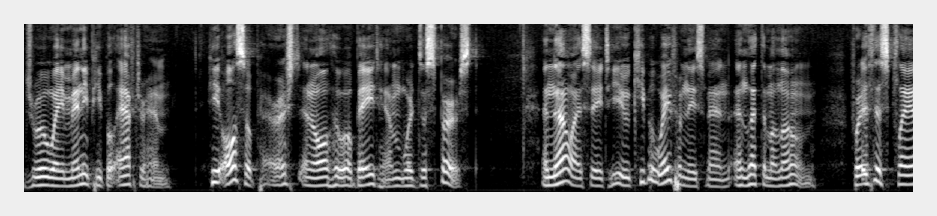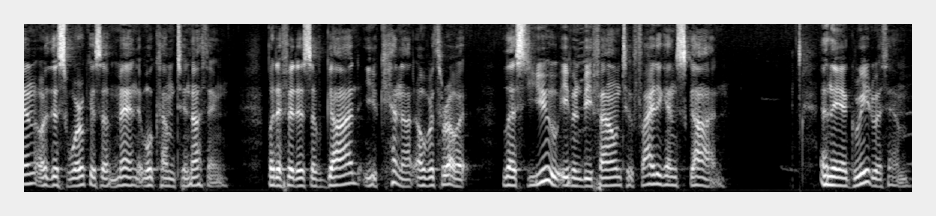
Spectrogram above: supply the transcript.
drew away many people after him. He also perished, and all who obeyed him were dispersed. And now I say to you, keep away from these men and let them alone. For if this plan or this work is of men, it will come to nothing. But if it is of God, you cannot overthrow it, lest you even be found to fight against God. And they agreed with him.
